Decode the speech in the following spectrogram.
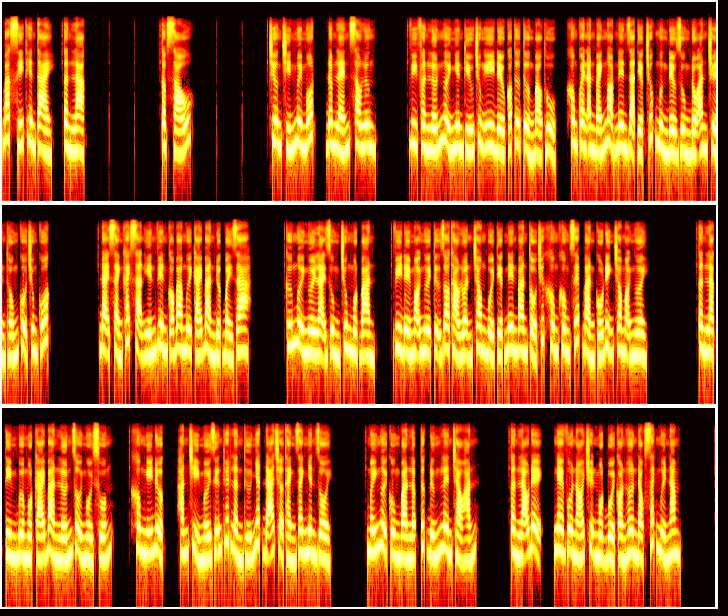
Bác sĩ thiên tài, Tần Lạc. Tập 6 chương 91, đâm lén sau lưng. Vì phần lớn người nghiên cứu trung y đều có tư tưởng bảo thủ, không quen ăn bánh ngọt nên dạ tiệc chúc mừng đều dùng đồ ăn truyền thống của Trung Quốc. Đại sảnh khách sạn Yến Viên có 30 cái bàn được bày ra. Cứ 10 người lại dùng chung một bàn. Vì để mọi người tự do thảo luận trong buổi tiệc nên ban tổ chức không không xếp bàn cố định cho mọi người. Tần lạc tìm bừa một cái bàn lớn rồi ngồi xuống. Không nghĩ được, hắn chỉ mới diễn thuyết lần thứ nhất đã trở thành danh nhân rồi. Mấy người cùng bàn lập tức đứng lên chào hắn. Tần lão đệ, nghe vua nói chuyện một buổi còn hơn đọc sách 10 năm.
